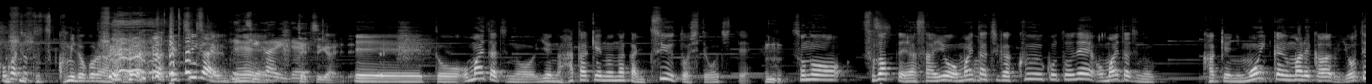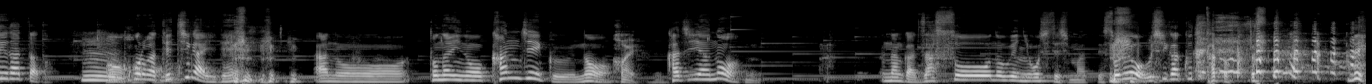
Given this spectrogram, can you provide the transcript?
ここはちょっと突っ込みどころなんですけど、手違い手で、違いで。手違いで。えーっと、お前たちの家の畑の中に露として落ちて、うんその育った野菜をお前たちが食うことで、お前たちの家系にもう一回生まれ変わる予定だったと。うんあところが手違いで、あのー隣の関ジェイクのはい。鍛冶屋の、なんか雑草の上に落ちてしまって、それを牛が食ったと。で、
